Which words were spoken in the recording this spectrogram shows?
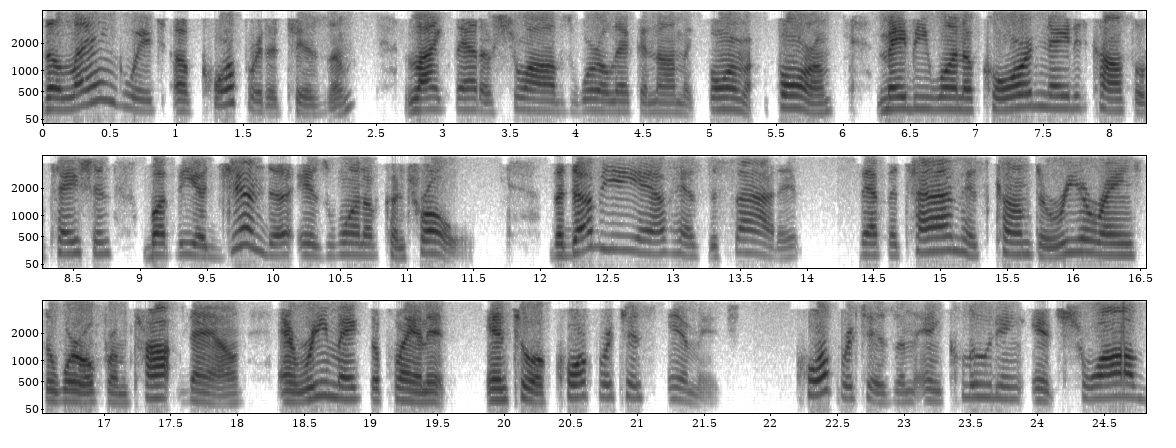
The language of corporatism, like that of Schwab's World Economic Forum, may be one of coordinated consultation, but the agenda is one of control. The WEF has decided that the time has come to rearrange the world from top down and remake the planet into a corporatist image. Corporatism, including its Schwab,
